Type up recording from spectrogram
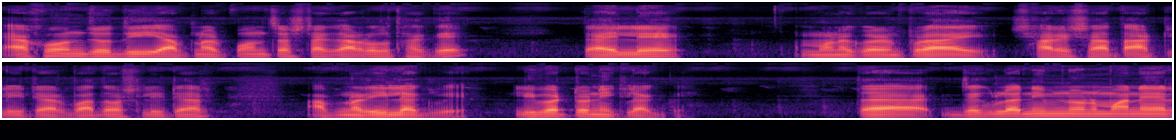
এখন যদি আপনার পঞ্চাশটা গারল থাকে তাইলে মনে করেন প্রায় সাড়ে সাত, আট লিটার বা দশ লিটার আপনার ই লাগবে, লিভার টনিক লাগবে। তা যেগুলো নিম্নমানের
